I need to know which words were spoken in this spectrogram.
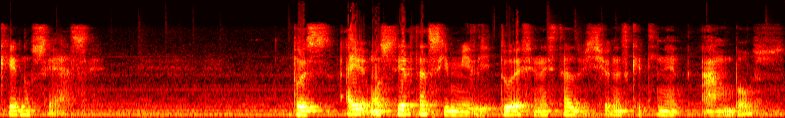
qué no se hace. Pues ahí vemos ciertas similitudes en estas visiones que tienen ambos.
